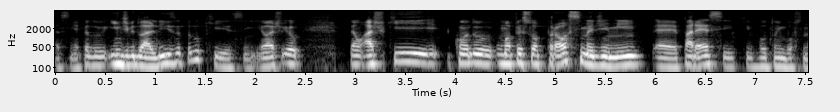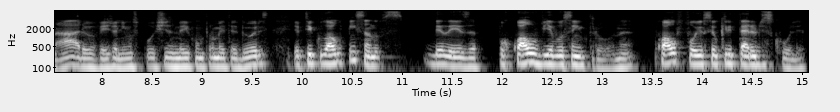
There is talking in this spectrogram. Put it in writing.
Assim, é pelo individualismo? É pelo quê? Assim, eu acho, eu, então, acho que quando uma pessoa próxima de mim é, parece que votou em Bolsonaro, eu vejo ali uns posts meio comprometedores, eu fico logo pensando, beleza, por qual via você entrou, né? Qual foi o seu critério de escolha?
